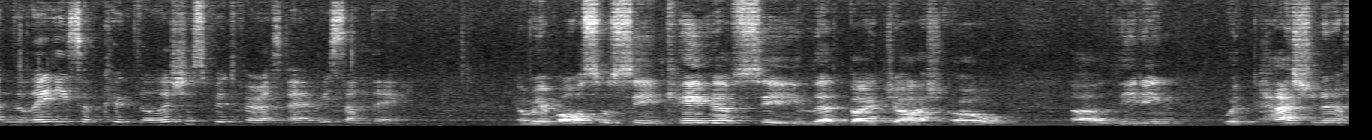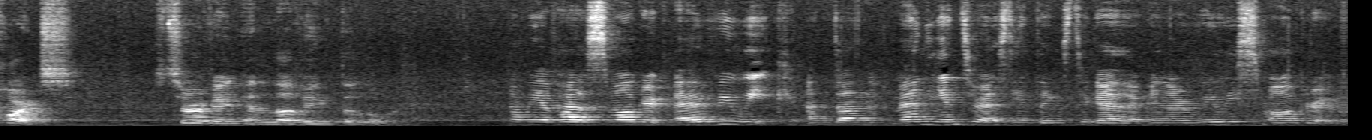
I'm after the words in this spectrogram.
And the ladies have cooked delicious food for us every Sunday. And we have also seen KFC led by Josh O, uh, leading with passionate hearts, serving and loving the Lord. And we have had a small group every week and done many interesting things together in a really small group.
